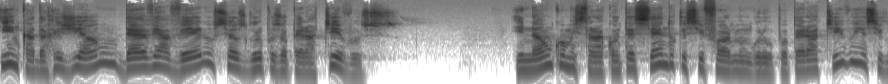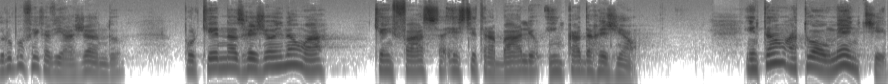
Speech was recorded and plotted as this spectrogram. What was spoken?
e em cada região deve haver os seus grupos operativos. E não como está acontecendo que se forma um grupo operativo e esse grupo fica viajando, porque nas regiões não há quem faça este trabalho em cada região. Então, atualmente,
